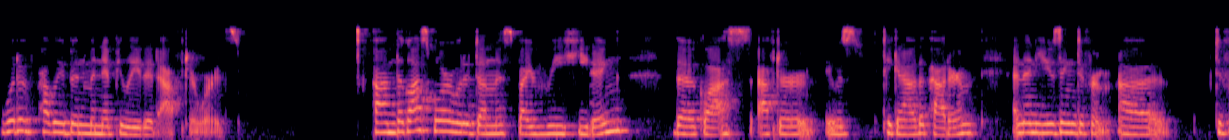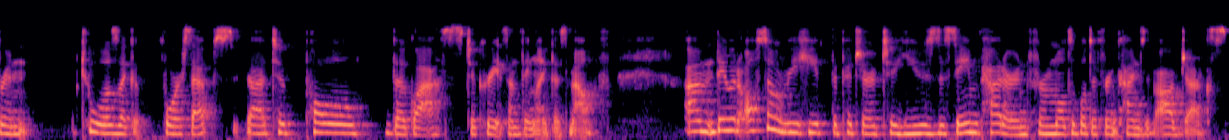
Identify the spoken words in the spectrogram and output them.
would have probably been manipulated afterwards. Um, the glass blower would have done this by reheating the glass after it was taken out of the pattern, and then using different uh, different tools like forceps uh, to pull the glass to create something like this mouth. Um, they would also reheat the pitcher to use the same pattern for multiple different kinds of objects.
